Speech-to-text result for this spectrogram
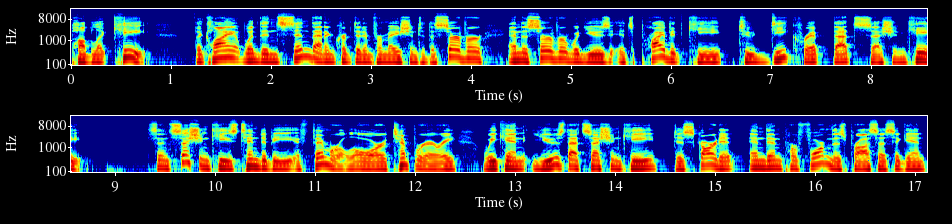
public key. The client would then send that encrypted information to the server, and the server would use its private key to decrypt that session key. Since session keys tend to be ephemeral or temporary, we can use that session key, discard it, and then perform this process again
